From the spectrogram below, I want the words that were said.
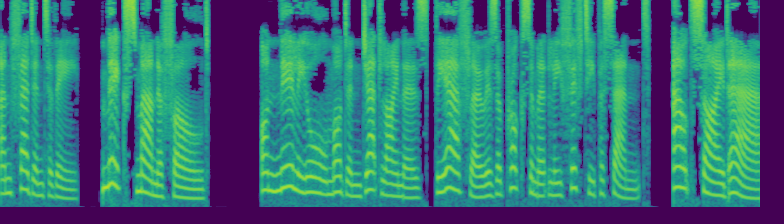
and fed into the mix manifold. On nearly all modern jetliners, the airflow is approximately 50% outside air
